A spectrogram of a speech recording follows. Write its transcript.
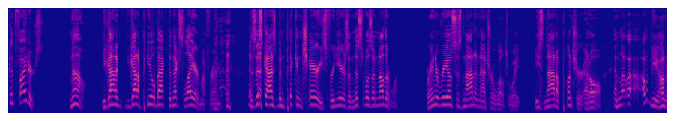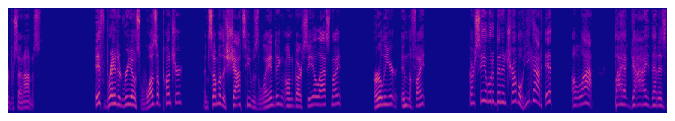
good fighters." No. You got to you got to peel back the next layer, my friend because this guy's been picking cherries for years, and this was another one. Brandon Rios is not a natural welterweight. He's not a puncher at all. And I'll be 100% honest. If Brandon Rios was a puncher and some of the shots he was landing on Garcia last night, earlier in the fight, Garcia would have been in trouble. He got hit a lot by a guy that is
